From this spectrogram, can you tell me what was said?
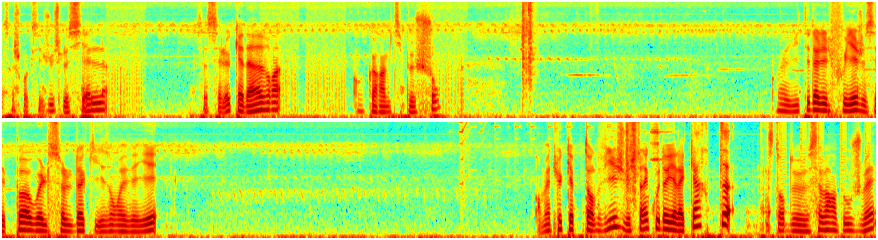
Ça, je crois que c'est juste le ciel. Ça, c'est le cadavre. Encore un petit peu chaud. On va éviter d'aller le fouiller, je sais pas où est le soldat qui les ont réveillés. On va mettre le capteur de vie, je vais jeter un coup d'œil à la carte, histoire de savoir un peu où je vais.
